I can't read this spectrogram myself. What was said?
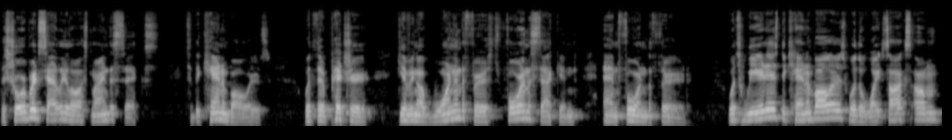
The Shorebirds sadly lost nine to six to the Cannonballers, with their pitcher giving up one in the first, four in the second, and four in the third. What's weird is the Cannonballers were the White Sox um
